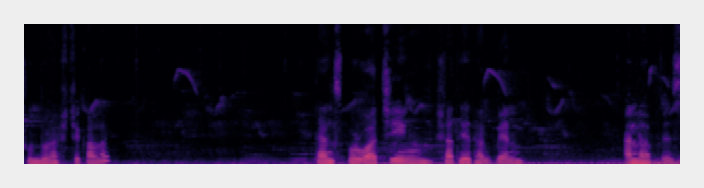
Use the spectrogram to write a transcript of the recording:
সুন্দর আসছে কালার থ্যাংকস ফর ওয়াচিং সাথে থাকবেন। আল্লাহ হাফেজ।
